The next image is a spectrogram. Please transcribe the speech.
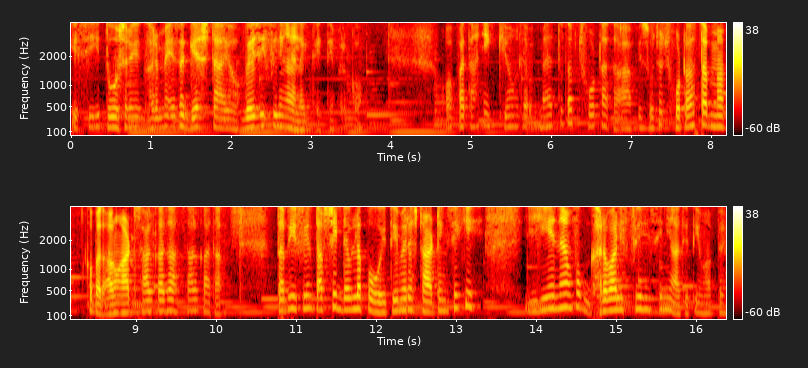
किसी दूसरे के घर में एज अ गेस्ट आए हो वैसी फीलिंग आने लग गई थी मेरे को। और पता नहीं क्यों मतलब मैं तो तब छोटा था, आप ही सोचो, छोटा था, तब मैं आपको बता रहा हूँ, आठ साल का सात साल का था। तभी फीलिंग तब से डेवलप हो गई थी मेरे स्टार्टिंग से कि ये ना वो घर वाली फीलिंग सी नहीं आती थी वहाँ पे,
